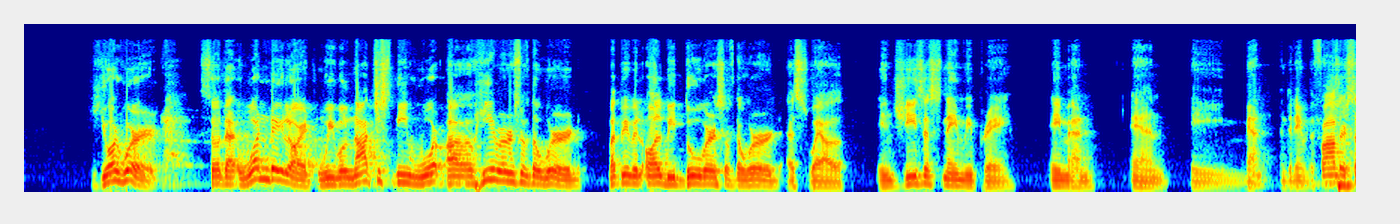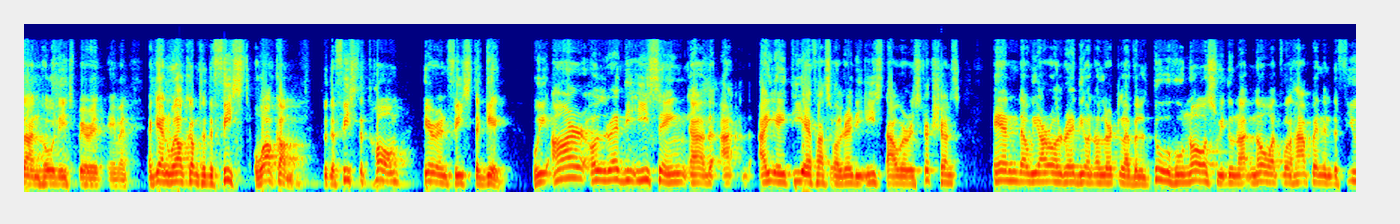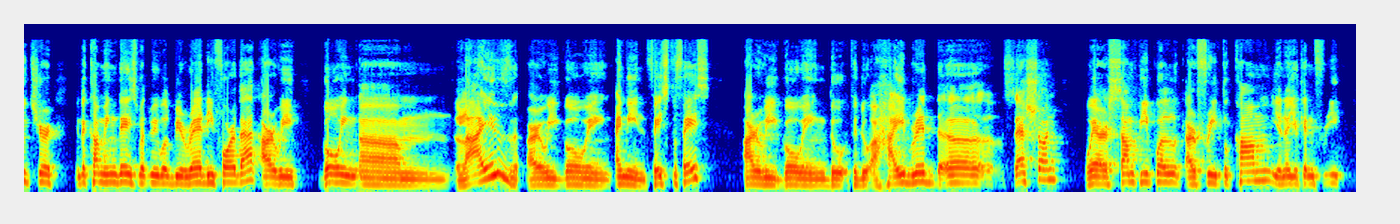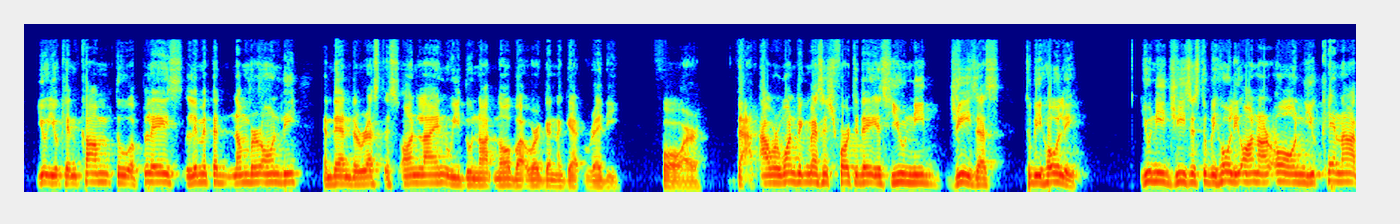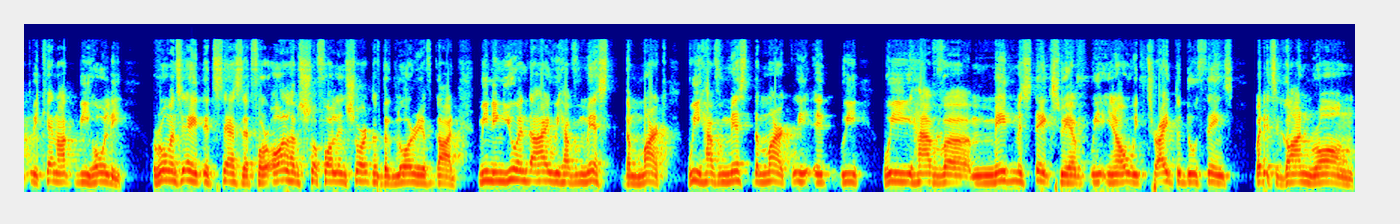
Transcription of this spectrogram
your word so that one day, Lord, we will not just be wor- uh, hearers of the word, but we will all be doers of the word as well. In Jesus' name we pray. Amen and amen. In the name of the Father, Son, Holy Spirit, amen. Again, welcome to the feast. Welcome to the feast at home here in Feast the Gig. We are already easing, uh, the uh, IATF has already eased our restrictions, and uh, we are already on alert level two. Who knows? We do not know what will happen in the future in the coming days, but we will be ready for that. Are we going um, live? Are we going, I mean, face to face? Are we going do, to do a hybrid uh, session where some people are free to come? You know, you can free you you can come to a place, limited number only, and then the rest is online. We do not know, but we're gonna get ready for that. Our one big message for today is you need Jesus to be holy. You need Jesus to be holy on our own. You cannot, we cannot be holy. Romans 8, it says that for all have fallen short of the glory of God, meaning you and I, we have missed the mark. We have missed the mark. We, it, we, we have uh, made mistakes. We have, we, you know, we tried to do things, but it's gone wrong.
